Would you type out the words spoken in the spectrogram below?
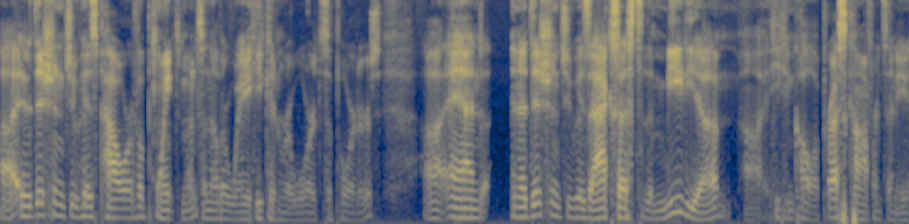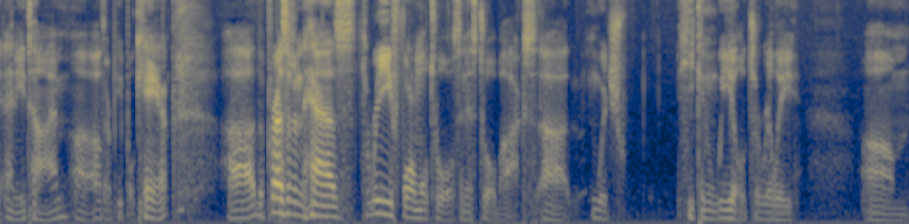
uh, in addition to his power of appointments, another way he can reward supporters, uh, and in addition to his access to the media, uh, he can call a press conference any any time. Uh, other people can't. Uh, the president has three formal tools in his toolbox, which he can wield to really um,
